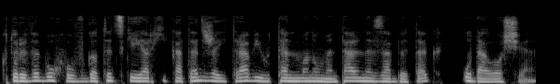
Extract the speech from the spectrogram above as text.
który wybuchł w gotyckiej archikatedrze i trawił ten monumentalny zabytek, udało się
